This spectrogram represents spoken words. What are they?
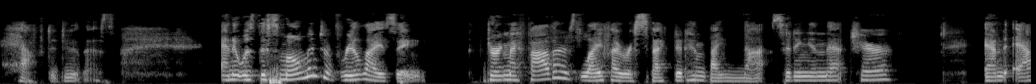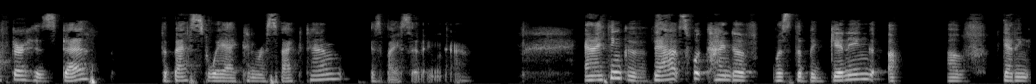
have to do this. And it was this moment of realizing during my father's life, I respected him by not sitting in that chair. And after his death, the best way I can respect him is by sitting there. And I think that's what kind of was the beginning of getting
